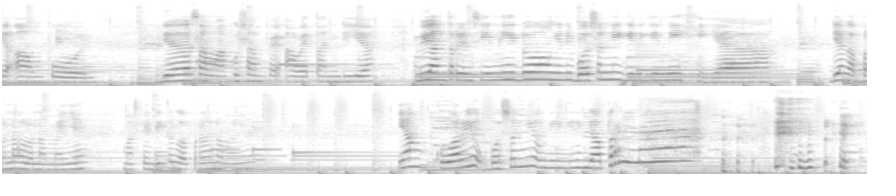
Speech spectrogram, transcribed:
ya ampun. Dia sama aku sampai awetan dia bi anterin sini dong ini bosen nih gini gini iya. Dia nggak pernah lo namanya. Mas Fendi tuh nggak pernah namanya. Yang keluar yuk bosen yuk gini gini nggak pernah.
